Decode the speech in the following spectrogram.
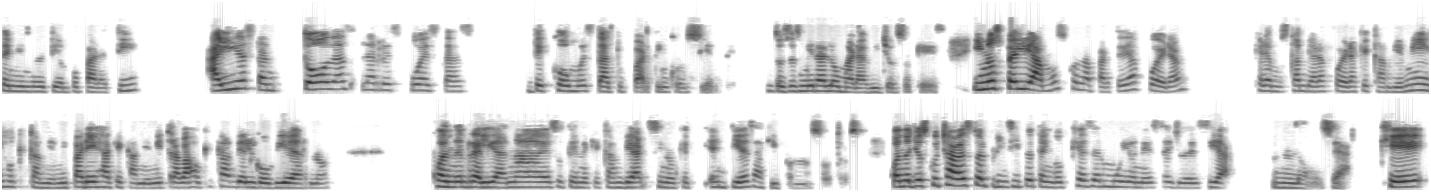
teniendo de tiempo para ti. Ahí están todas las respuestas de cómo está tu parte inconsciente. Entonces mira lo maravilloso que es. Y nos peleamos con la parte de afuera. Queremos cambiar afuera, que cambie mi hijo, que cambie mi pareja, que cambie mi trabajo, que cambie el gobierno. Cuando en realidad nada de eso tiene que cambiar, sino que empieza aquí por nosotros. Cuando yo escuchaba esto al principio, tengo que ser muy honesta, yo decía, no, o sea, que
